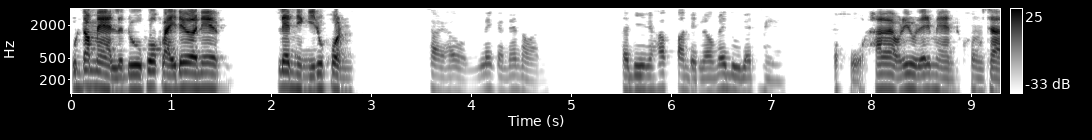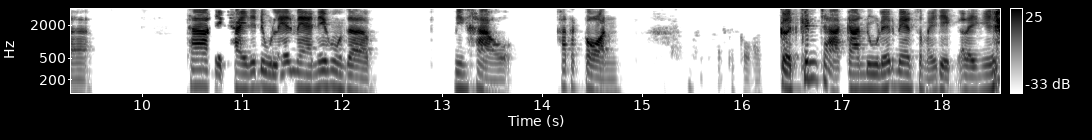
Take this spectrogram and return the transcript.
อุลตร้าแมนหรือดูพวกไรเดอร์เนี่ยเล่นอย่างนี้ทุกคน ใช่ครับผมเล่นกันแน่นอน แต่ดีนะครับ ตอนเด็กเราไม่ได้ดูเลดแมนโอ้โห ถ้าเราได้ดูเลดแมนคงจะ ถ้าเด็กไทยได้ดูเลดแมนนี่คงจะมีข่าวฆาตกรแต่ก่อนเกิดขึ้นจากการดูเลดแมนสมัยเด็กอะไรอย่างเงี้ย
